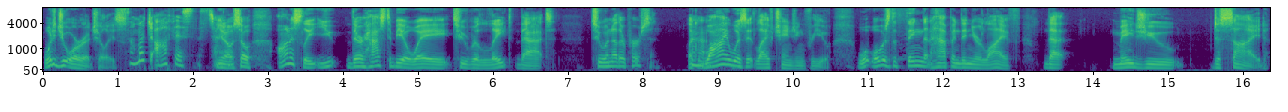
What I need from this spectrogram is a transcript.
What did you order at Chili's? So much office this time. You know, so honestly, you there has to be a way to relate that to another person. Like, why was it life changing for you? What, what was the thing that happened in your life that made you decide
